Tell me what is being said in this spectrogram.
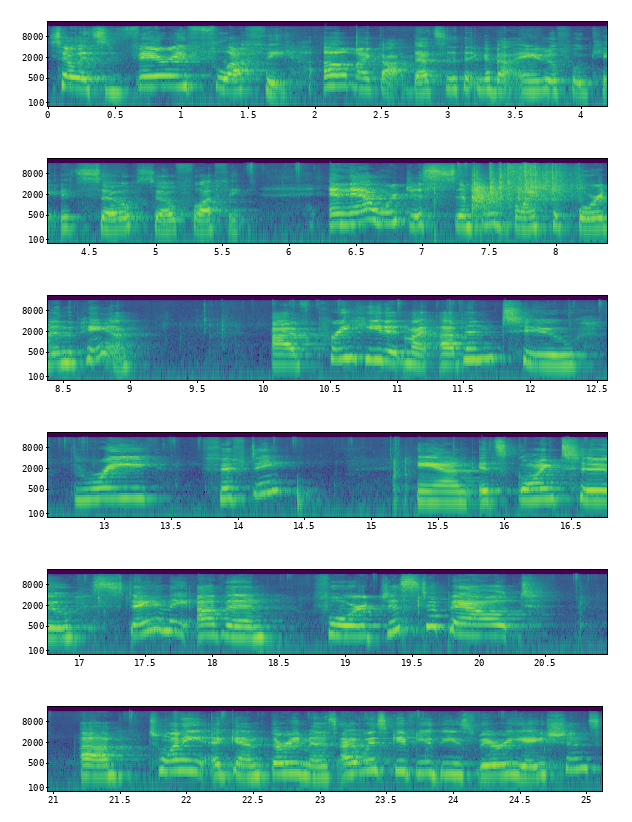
So it's very fluffy. Oh my God, that's the thing about angel food cake. It's so, so fluffy. And now we're just simply going to pour it in the pan. I've preheated my oven to 350 and it's going to stay in the oven for just about um, 20, again, 30 minutes. I always give you these variations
